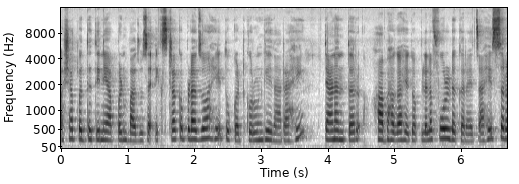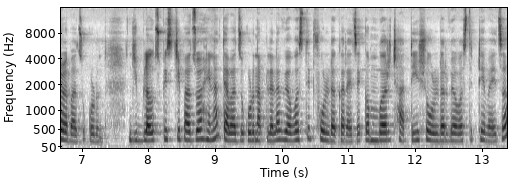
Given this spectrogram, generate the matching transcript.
अशा पद्धतीने आपण बाजूचा एक्स्ट्रा कपडा जो आहे तो कट करून घेणार आहे. त्यानंतर हा भाग आहे तो आपल्याला फोल्ड करायचा आहे सरळ बाजूकडून. जी ब्लाऊज पीसची बाजू आहे ना त्या बाजूकडून आपल्याला व्यवस्थित फोल्ड करायचं आहे. कंबर छाती शोल्डर व्यवस्थित ठेवायचं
